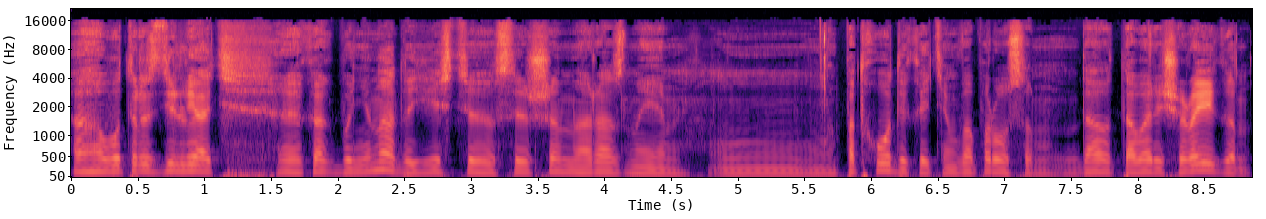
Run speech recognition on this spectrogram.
А вот разделять э, как бы не надо. Есть э, совершенно разные подходы к этим вопросам. Да, вот товарищ Рейган а,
